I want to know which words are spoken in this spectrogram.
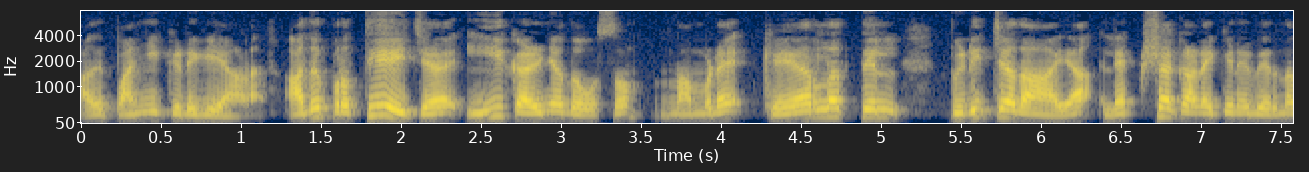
അത് പഞ്ഞിക്കിടുകയാണ്. അത് പ്രത്യേകിച്ച് ഈ കഴിഞ്ഞ ദിവസം നമ്മുടെ കേരളത്തിൽ പിടിച്ചതായ ലക്ഷക്കണക്കിന് വരുന്ന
